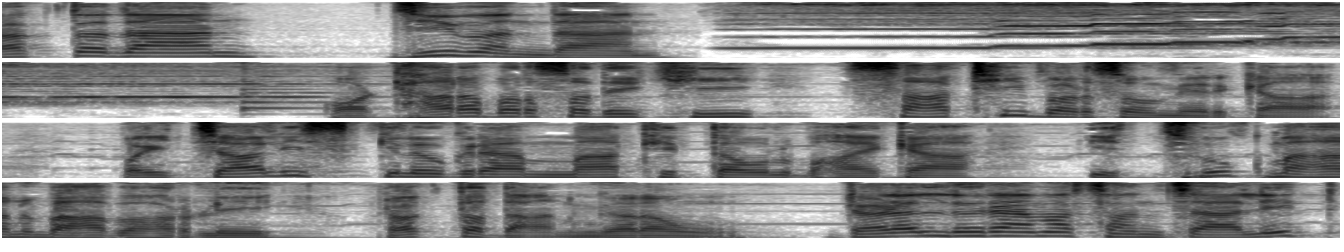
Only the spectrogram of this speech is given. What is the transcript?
रक्तदान जीवनदान अठार वर्षदेखि साठी वर्ष उमेरका पैचालिस किलोग्राम माथि तौल भएका इच्छुक महानुभावहरूले रक्तदान गरौं। डडेलधुरामा सञ्चालित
